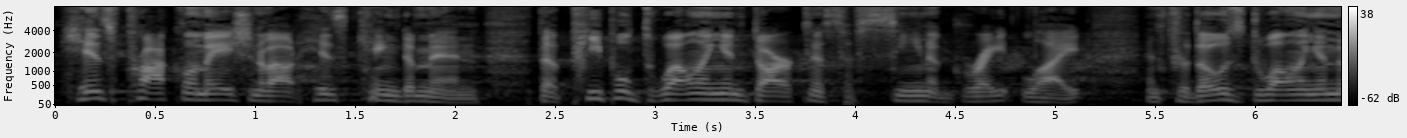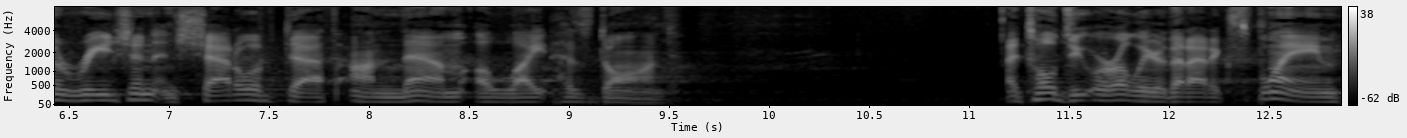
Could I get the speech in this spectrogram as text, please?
his proclamation about his kingdom in. The people dwelling in darkness have seen a great light, and for those dwelling in the region and shadow of death, on them a light has dawned. I told you earlier that I'd explain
